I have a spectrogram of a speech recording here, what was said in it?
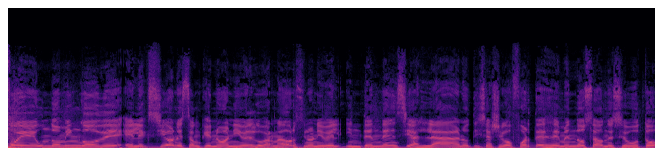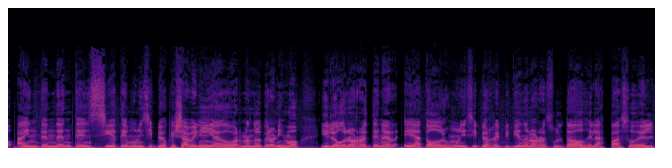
Fue un domingo de elecciones, aunque no a nivel gobernador, sino a nivel intendencias. La noticia llegó fuerte desde Mendoza, donde se votó a intendente en siete municipios que ya venía gobernando el peronismo y logró retener eh, a todos los municipios, repitiendo los resultados de las PASO del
